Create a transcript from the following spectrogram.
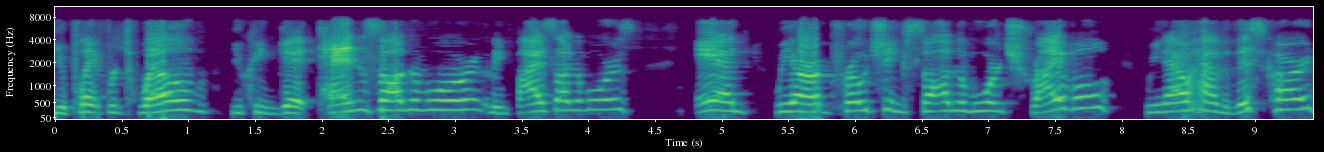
you play it for 12, you can get 10 Song of Wars, I mean, 5 Song of Wars. And we are approaching Song of War Tribal. We now have this card,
